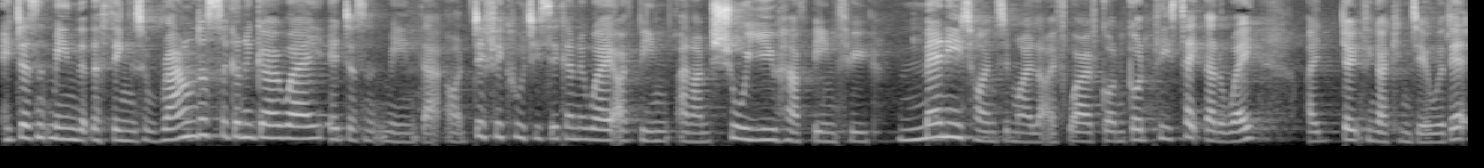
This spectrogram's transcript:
It doesn't mean that the things around us are going to go away. It doesn't mean that our difficulties are going away. I've been, and I'm sure you have been through many times in my life where I've gone, God, please take that away. I don't think I can deal with it.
